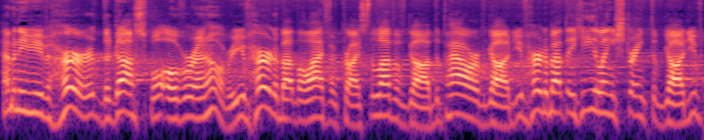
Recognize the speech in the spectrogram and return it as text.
How many of you have heard the gospel over and over? You've heard about the life of Christ, the love of God, the power of God. You've heard about the healing strength of God. You've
